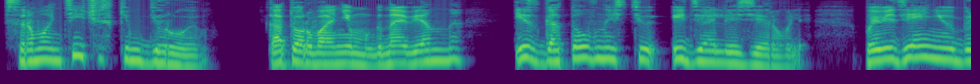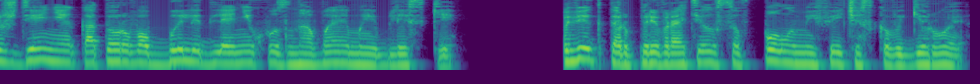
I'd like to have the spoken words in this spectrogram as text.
с романтическим героем, которого они мгновенно и с готовностью идеализировали, поведение и убеждения которого были для них узнаваемы и близки. Виктор превратился в полумифического героя,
